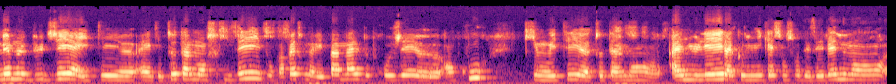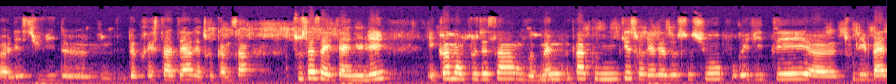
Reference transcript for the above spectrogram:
même le budget a été, euh, a été totalement frisé. Donc en fait, on avait pas mal de projets euh, en cours qui ont été euh, totalement annulés. La communication sur des événements, les suivis de, prestataires, des trucs comme ça. Tout ça, ça a été annulé. Et comme en plus de ça, on ne veut même pas communiquer sur les réseaux sociaux pour éviter tous les bad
